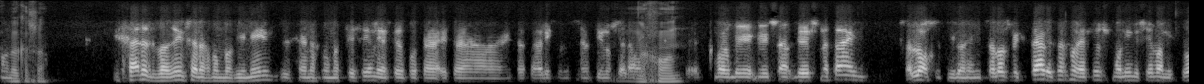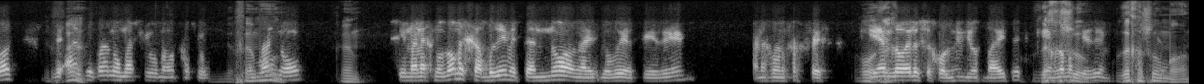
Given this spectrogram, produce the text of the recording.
בבקשה. אחד הדברים שאנחנו מבינים זה שאנחנו מצליחים לייצר פה את התהליך שעשינו שלנו. נכון. כבר בשנתיים, שלוש, כאילו אני שלוש וקצת, הצלחנו לייצר 87 משרות, ואז הבנו משהו מאוד חשוב. יפה מאוד. הבנו כן. שאם אנחנו לא מחברים את הנוער האזורי הצעירים, אנחנו נפספס. כי הם לא אלה שחולמים להיות בהייטק, כי הם לא מכירים. זה חשוב כן. מאוד,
